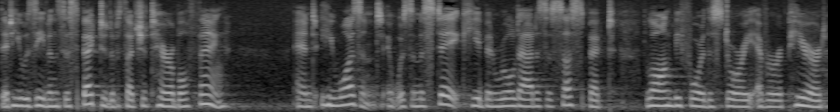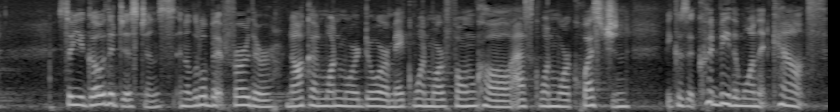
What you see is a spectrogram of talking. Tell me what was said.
that he was even suspected of such a terrible thing. And he wasn't. It was a mistake. He had been ruled out as a suspect long before the story ever appeared. So you go the distance and a little bit further, knock on one more door, make one more phone call, ask one more question, because it could be the one that counts.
